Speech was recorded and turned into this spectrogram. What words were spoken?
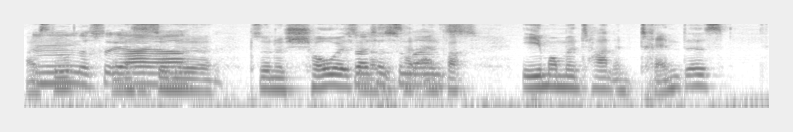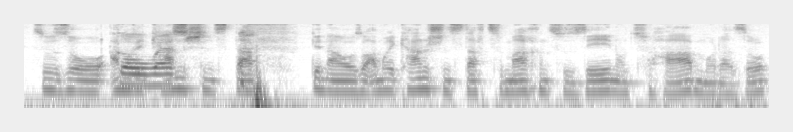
Weißt mhm, du? Das, ja, dass es so, eine, so eine Show ist weiß, und dass es halt meinst. einfach eh momentan im Trend ist. So, so amerikanischen Stuff genau, so amerikanischen Stuff zu machen, zu sehen und zu haben oder so.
